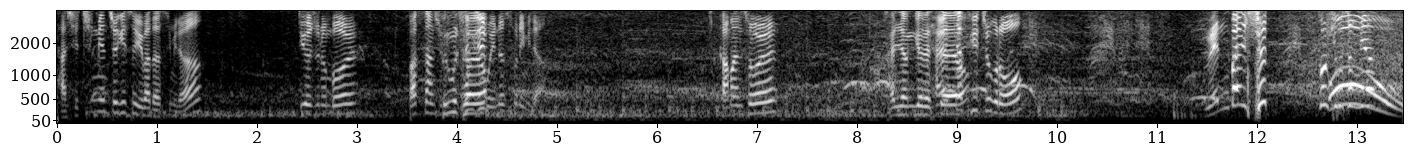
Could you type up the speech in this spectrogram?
다시 측면 쪽에서 이받았습니다. 띄워주는 볼 박스 쳐요. 던지고 있는 손입니다. 가만솔 잘 연결했어요. 살짝 뒤쪽으로 왼발 슛 골키퍼 정면 오!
